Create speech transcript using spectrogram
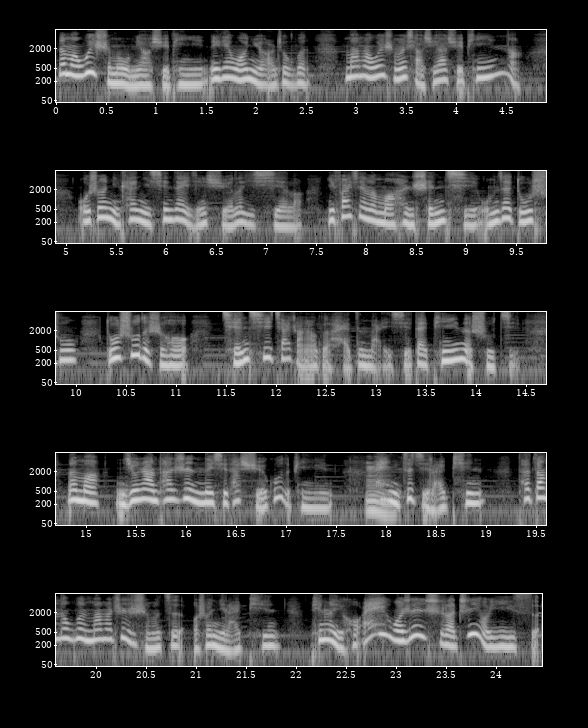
那么为什么我们要学拼音？那天我女儿就问妈妈，为什么小学要学拼音呢？我说：“你看，你现在已经学了一些了，你发现了吗？很神奇。我们在读书，读书的时候，前期家长要给孩子买一些带拼音的书籍，那么你就让他认那些他学过的拼音，哎，你自己来拼。他当他问妈妈这是什么字，我说你来拼，拼了以后，哎，我认识了，真有意思。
